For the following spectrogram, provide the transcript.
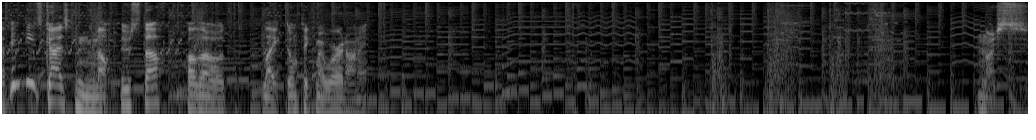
I think these guys can melt through stuff, although, like, don't take my word on it. Nice.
